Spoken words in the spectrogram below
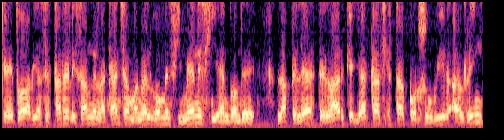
que todavía se está realizando en la cancha Manuel Gómez Jiménez y en donde la pelea estelar que ya casi está por subir al ring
